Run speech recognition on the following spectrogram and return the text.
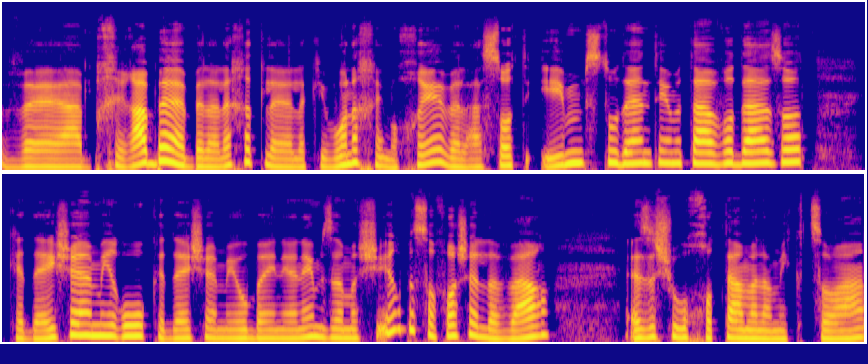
והבחירה ב- בללכת ל- לכיוון החינוכי ולעשות עם סטודנטים את העבודה הזאת, כדי שהם יראו, כדי שהם יהיו בעניינים, זה משאיר בסופו של דבר איזשהו חותם על המקצוע,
